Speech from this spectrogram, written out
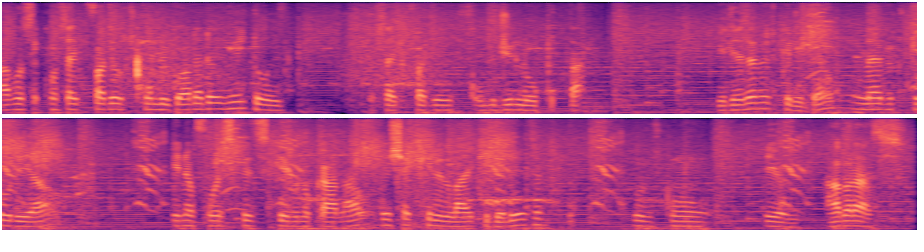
Aí você consegue fazer os combos igual da 2002. Consegue fazer o combo de loop, tá? Beleza, meus queridos? É um leve tutorial. Quem não for inscrito, se inscreva no canal. Deixa aquele like, beleza? Todos com eu. Abraço.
